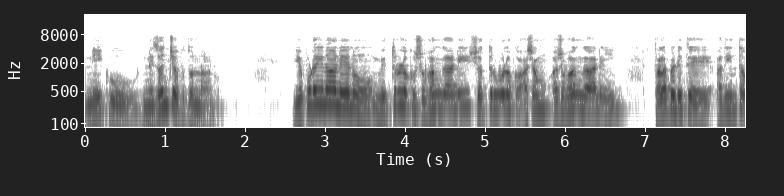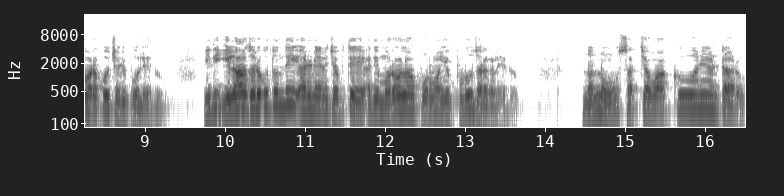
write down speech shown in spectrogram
నీకు నిజం చెబుతున్నాను. ఎప్పుడైనా నేను మిత్రులకు శుభంగాని శత్రువులకు అశం అశుభంగాని తలపెడితే అది ఇంతవరకు చెడిపోలేదు. ఇది ఇలా జరుగుతుంది అని నేను చెబితే అది మరోలా పూర్వం ఎప్పుడూ జరగలేదు. నన్ను సత్యవాక్కు అని అంటారు.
